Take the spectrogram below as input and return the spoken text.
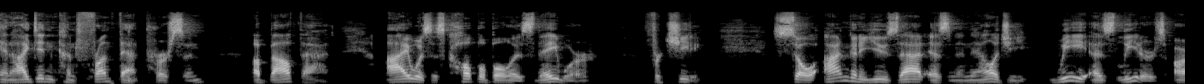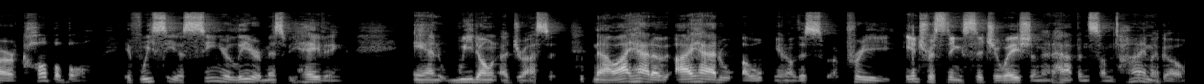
and I didn't confront that person about that, I was as culpable as they were for cheating. So I'm going to use that as an analogy. We as leaders are culpable if we see a senior leader misbehaving and we don't address it. Now, I had a, I had a, you know, this pretty interesting situation that happened some time ago,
